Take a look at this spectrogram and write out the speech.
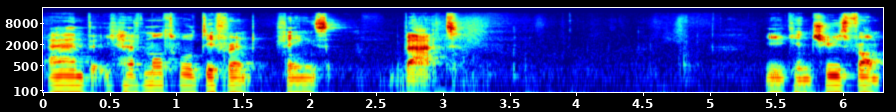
and you have multiple different things that you can choose from.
